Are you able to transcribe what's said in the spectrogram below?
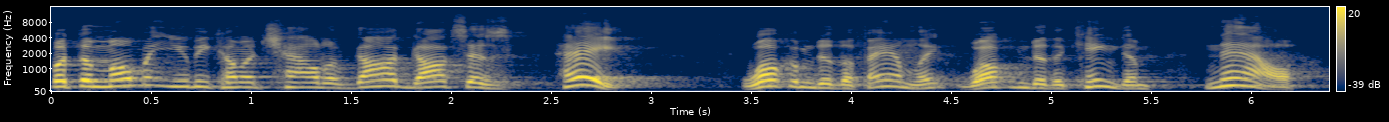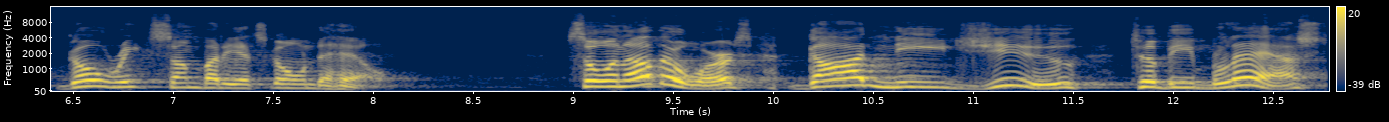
But the moment you become a child of God, God says, hey, welcome to the family, welcome to the kingdom. Now, go reach somebody that's going to hell. So, in other words, God needs you to be blessed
